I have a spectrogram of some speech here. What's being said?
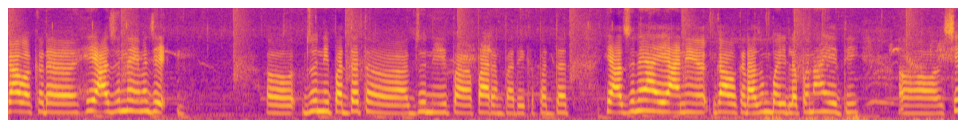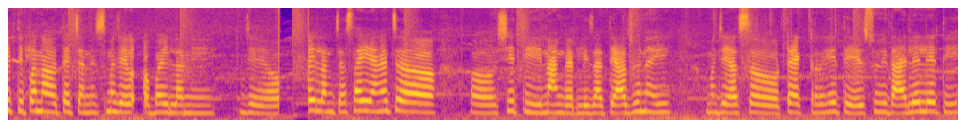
गावाकडं हे अजूनही म्हणजे जुनी पद्धत जुनी पा पारंपरिक पद्धत हे अजूनही आहे आणि गावाकडं अजून बैलं पण आहे ती. शेती पण त्याच्यानेच म्हणजे बैलांनी म्हणजे बैलांच्या साह्यानेच शेती नांगरली जाते अजूनही. म्हणजे असं ट्रॅक्टर हे ते सुविधा आलेली होती ती.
